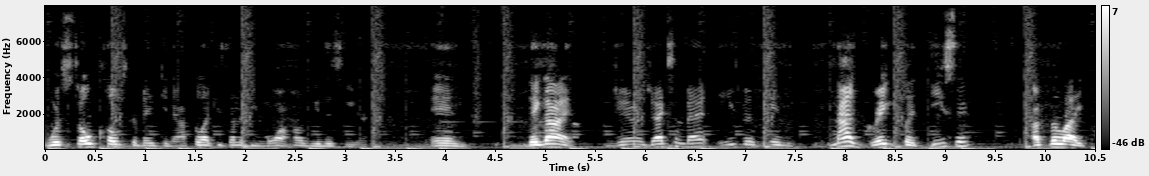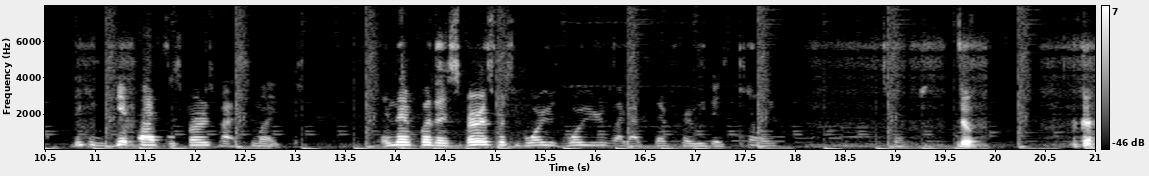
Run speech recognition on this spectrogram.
was so close to making it. I feel like he's gonna be more hungry this year, and they got Jaren Jackson back. He's been playing not great but decent. I feel like they can get past the Spurs by smudge. And then for the Spurs versus Warriors, Warriors, I got Steph Curry just killing. Dope. Okay.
